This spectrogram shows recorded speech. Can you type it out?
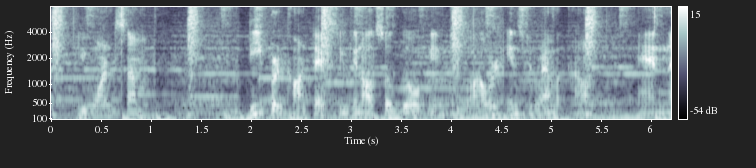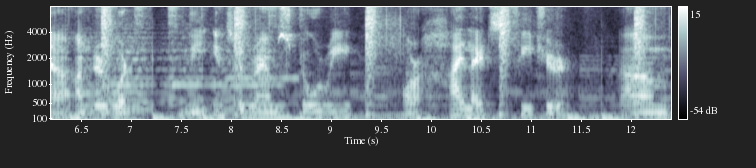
If you want some deeper context you can also go into our instagram account and uh, under what the instagram story or highlights feature um,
